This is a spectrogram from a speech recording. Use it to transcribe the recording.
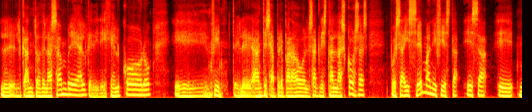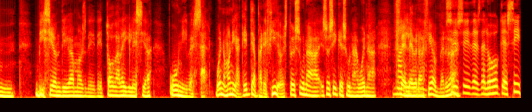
el, canto de la asamblea, el que dirige el coro, eh, en fin, antes se ha preparado el sacristán las cosas, pues ahí se manifiesta esa eh, mm, visión, digamos, de, de toda la iglesia universal. Bueno, Mónica, ¿qué te ha parecido? Esto es una, eso sí que es una buena celebración, ¿verdad? Sí, sí, desde luego que sí.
